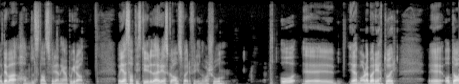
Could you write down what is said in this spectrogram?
Og det var Handelsstandsforeninga på Gran. Og jeg satt i styret der, og jeg skulle ha ansvaret for innovasjon. Og eh, jeg var der bare ett år. Eh, og da,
